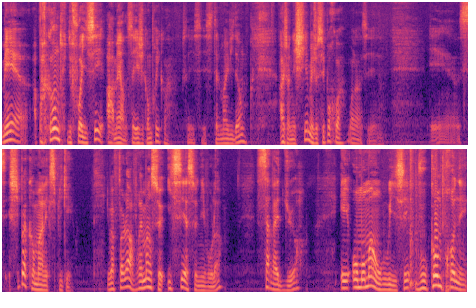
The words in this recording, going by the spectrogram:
Mais euh, par contre, une fois hissé, ah merde, ça y est, j'ai compris quoi. C'est tellement évident. Ah, j'en ai chié, mais je sais pourquoi. Voilà, c'est. Et euh, je sais pas comment l'expliquer. Il va falloir vraiment se hisser à ce niveau-là. Ça va être dur. Et au moment où vous hissez, vous comprenez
